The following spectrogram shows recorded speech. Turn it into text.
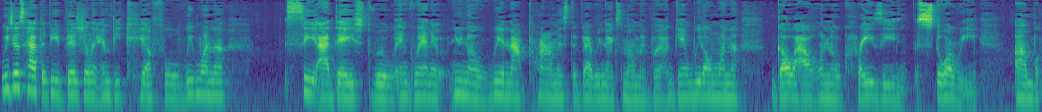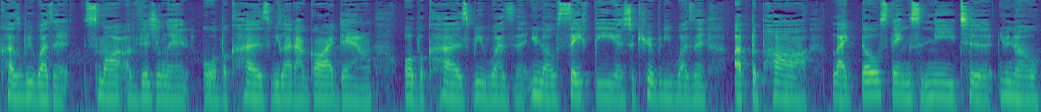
we just have to be vigilant and be careful. We want to see our days through. And granted, you know, we're not promised the very next moment, but again, we don't want to go out on no crazy story um, because we wasn't smart or vigilant or because we let our guard down or because we wasn't, you know, safety and security wasn't up to par. Like those things need to, you know,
